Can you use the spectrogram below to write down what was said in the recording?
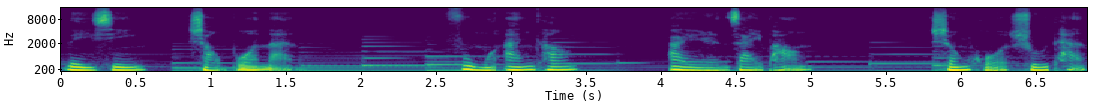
内心少波澜。父母安康，爱人在旁，生活舒坦。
